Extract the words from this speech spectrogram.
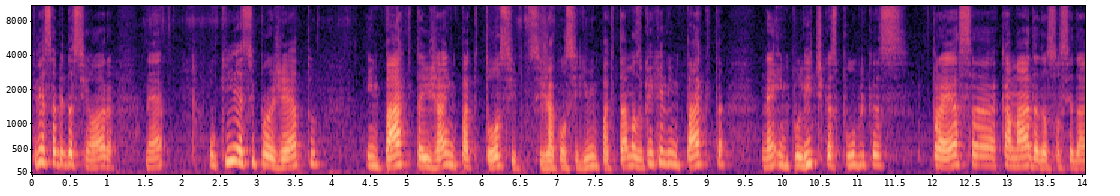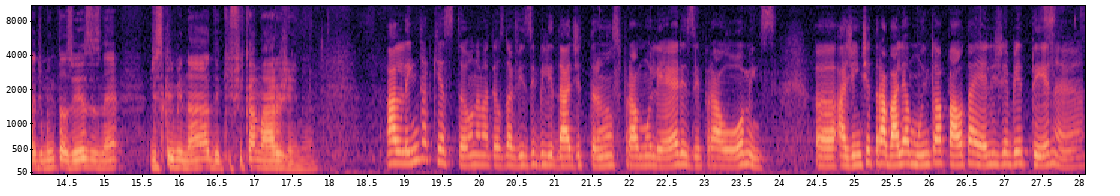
Queria saber da senhora né, o que esse projeto impacta e já impactou, se, se já conseguiu impactar, mas o que, que ele impacta né, em políticas públicas para essa camada da sociedade, muitas vezes né, discriminada e que fica à margem. Né? Além da questão, né, Matheus, da visibilidade trans para mulheres e para homens, uh, a gente trabalha muito a pauta LGBT, né?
